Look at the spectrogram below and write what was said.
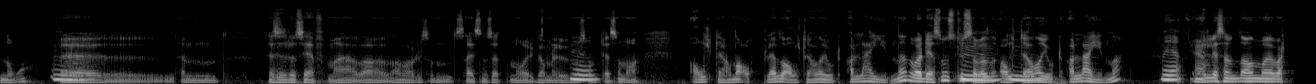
nå. mm, Eh, en, jeg sitter og ser for meg da han var liksom 16-17 år gammel, eller noe Ja. sånt, liksom, og alt det han har opplevd, og alt det han har gjort aleine. Det var det som stussa Mm, ved alt det mm. han har gjort aleine. ja. Ja. Liksom, han må jo ha vært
